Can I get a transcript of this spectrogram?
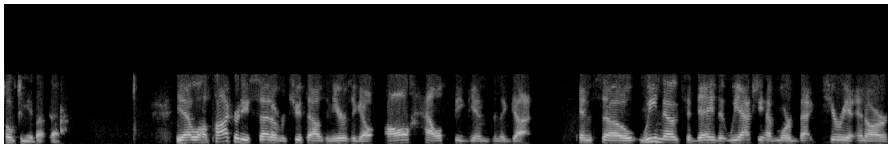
talk to me about that. Yeah, well, Hippocrates said over 2,000 years ago, all health begins in the gut. And so we mm. know today that we actually have more bacteria in our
